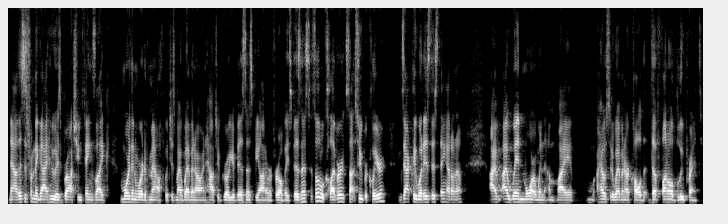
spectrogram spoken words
Now, this is from the guy who has brought you things like More Than Word of Mouth, which is my webinar on how to grow your business beyond a referral based business. It's a little clever. It's not super clear. Exactly what is this thing? I don't know. I, I win more when um, my I hosted a webinar called The Funnel Blueprint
